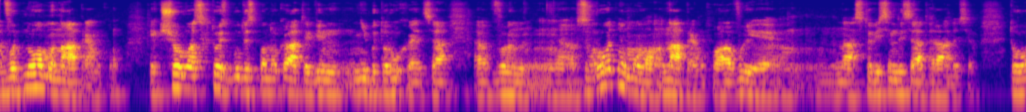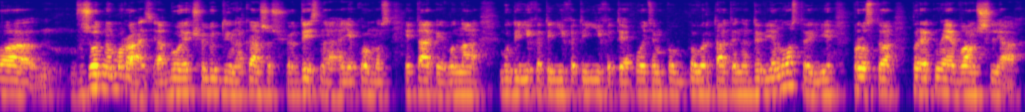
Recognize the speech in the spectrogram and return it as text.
в одному напрямку. Якщо вас хтось буде спонукати, він нібито рухається в зворотньому напрямку, а ви на 180 градусів, то в жодному разі, або якщо людина каже, що десь на якомусь етапі вона буде їхати, їхати, їхати, а потім пов- повертати на 90 і просто перетне вам шлях,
